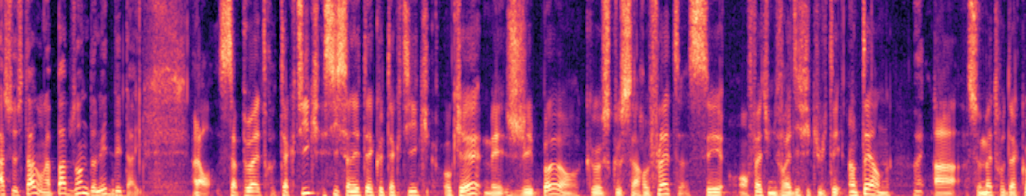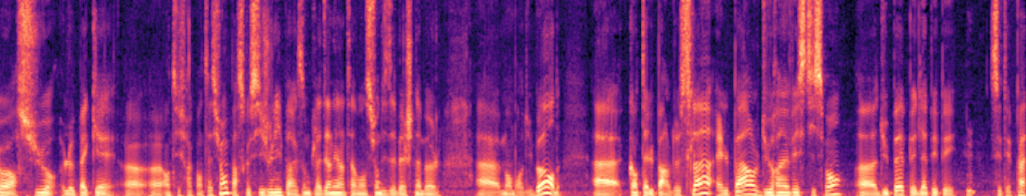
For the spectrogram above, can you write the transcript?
À ce stade, on n'a pas besoin de donner de détails. Alors, ça peut être tactique. Si ça n'était que tactique, ok, mais j'ai peur que ce que ça reflète, c'est en fait une vraie difficulté interne à se mettre d'accord sur le paquet euh, euh, anti-fragmentation, parce que si je lis par exemple la dernière intervention d'Isabelle Schnabel, euh, membre du board, quand elle parle de cela, elle parle du réinvestissement du PEP e et de la PP. Mm. C'était pas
